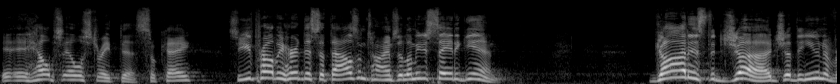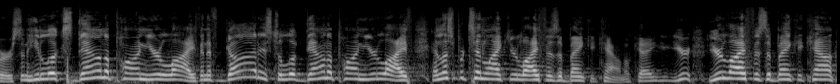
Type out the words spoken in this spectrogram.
it, it helps illustrate this, okay? So you've probably heard this a thousand times, but let me just say it again. God is the judge of the universe, and He looks down upon your life. And if God is to look down upon your life, and let's pretend like your life is a bank account, okay? Your, your life is a bank account.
